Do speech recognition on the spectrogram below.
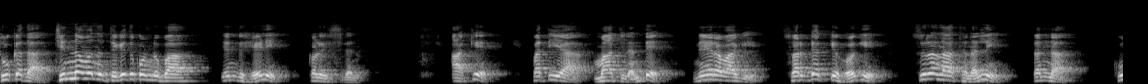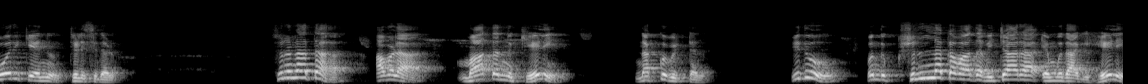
ತೂಕದ ಚಿನ್ನವನ್ನು ತೆಗೆದುಕೊಂಡು ಬಾ ಎಂದು ಹೇಳಿ ಕಳುಹಿಸಿದನು. ಆಕೆ ಪತಿಯ ಮಾತಿನಂತೆ ನೇರವಾಗಿ ಸ್ವರ್ಗಕ್ಕೆ ಹೋಗಿ ಸುರನಾಥನಲ್ಲಿ ತನ್ನ ಕೋರಿಕೆಯನ್ನು ತಿಳಿಸಿದಳು. ಸುರನಾಥ ಅವಳ ಮಾತನ್ನು ಕೇಳಿ ನಕ್ಕು ಬಿಟ್ಟನು ಇದು ಒಂದು ಕ್ಷುಲ್ಲಕವಾದ ವಿಚಾರ ಎಂಬುದಾಗಿ ಹೇಳಿ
